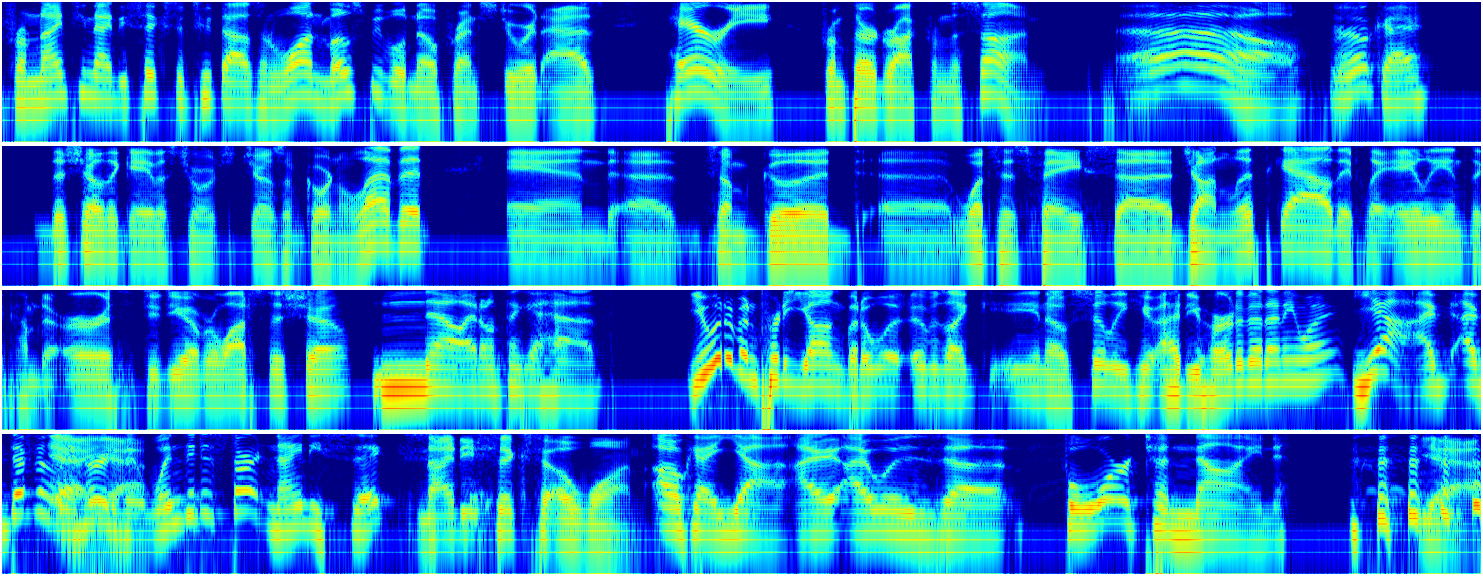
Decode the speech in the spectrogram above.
from 1996 to 2001 most people know French Stewart as Harry from Third Rock from the Sun Oh. Okay. The show that gave us George Joseph Gordon-Levitt and uh, some good uh, what's his face uh, John Lithgow they play aliens that come to Earth did you ever watch this show No, I don't think I have. You would have been pretty young, but it, w- it was like you know silly. hu- Had you heard of it anyway? Yeah, I've, I've definitely Yeah, heard yeah. of it. When did it start? 96? Ninety six to 01. Okay, yeah. I, I was uh, four to nine. yeah,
